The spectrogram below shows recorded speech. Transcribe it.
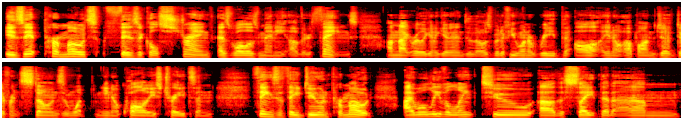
is it promotes physical strength as well as many other things. I'm not really going to get into those, but if you want to read the, all, you know, up on different stones and what, you know, qualities, traits, and things that they do and promote, I will leave a link to uh, the site that um,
